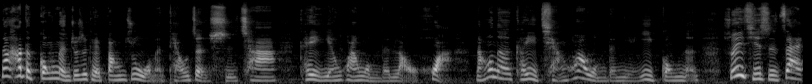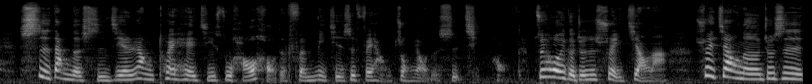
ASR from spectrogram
那它的功能就是可以帮助我们调整时差，可以延缓我们的老化，然后呢，可以强化我们的免疫功能。所以其实，在适当的时间让褪黑激素好好的分泌，其实是非常重要的事情，哈。最后一个就是睡觉啦。睡觉呢，就是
